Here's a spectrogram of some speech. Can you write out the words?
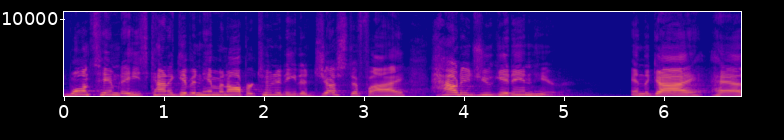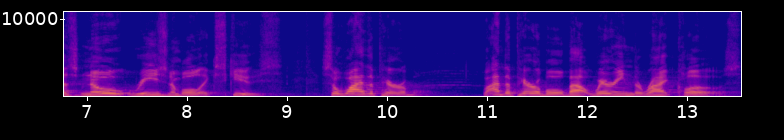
wants him to, he's kind of given him an opportunity to justify how did you get in here? And the guy has no reasonable excuse. So, why the parable? Why the parable about wearing the right clothes?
